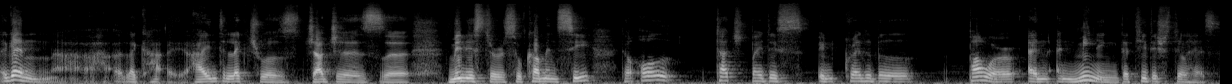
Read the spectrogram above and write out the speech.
again uh, like high, high, intellectuals, judges, uh, ministers who come and see, they're all touched by this incredible power and, and meaning that Yiddish still has.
